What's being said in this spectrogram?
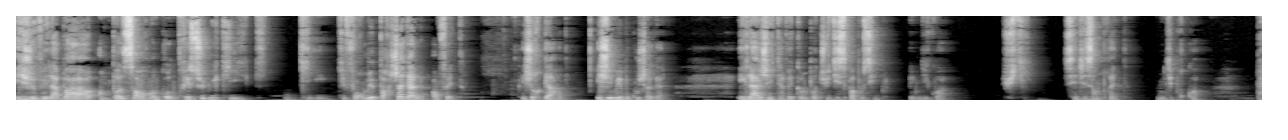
Et je vais là-bas en pensant rencontrer celui qui, qui, qui, est formé par Chagall en fait. Et je regarde. Et j'aimais beaucoup Chagall. Et là j'étais avec un pote. Je lui dis c'est pas possible. Il me dit quoi? Je lui dis c'est des empreintes. Il me dit pourquoi? Bah,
